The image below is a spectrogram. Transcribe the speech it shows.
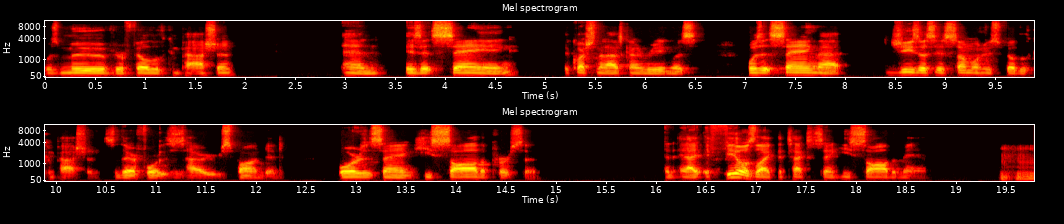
was moved or filled with compassion, and is it saying the question that I was kind of reading was was it saying that Jesus is someone who's filled with compassion, so therefore this is how he responded, or is it saying he saw the person? And it feels like the text is saying he saw the man, mm-hmm.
